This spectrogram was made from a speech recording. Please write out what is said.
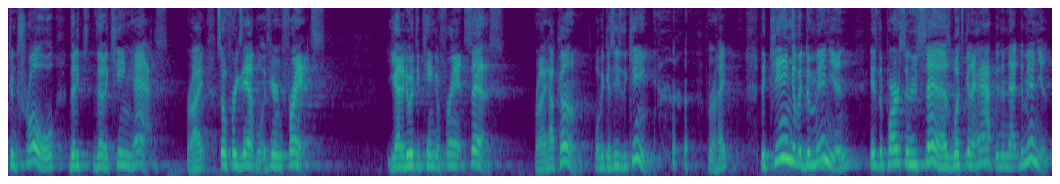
control that a, that a king has, right? So, for example, if you're in France, you got to do what the king of France says, right? How come? Well, because he's the king, right? The king of a dominion is the person who says what's going to happen in that dominion.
